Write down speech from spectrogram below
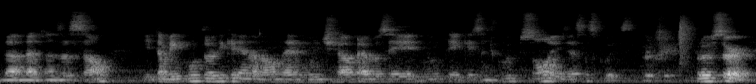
da, da transação e também controle, querendo ou não, né, mundial para você não ter questão de corrupções e essas coisas. Perfeito. Professor,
